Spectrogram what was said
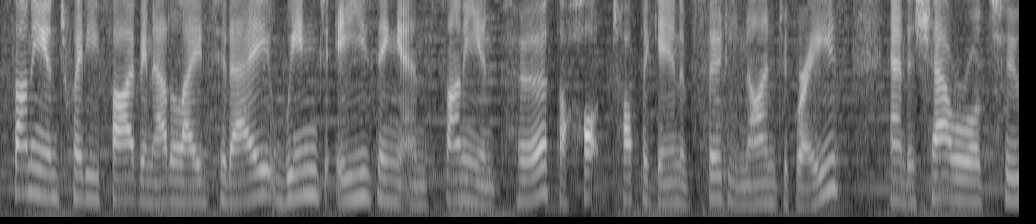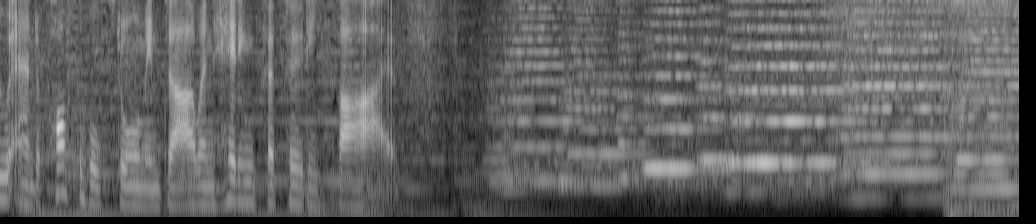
Sunny and 25 in Adelaide today. Wind easing and sunny in Perth. A hot top again of 39 degrees. And a shower or two and a possible storm in Darwin, heading for 35. Bye.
